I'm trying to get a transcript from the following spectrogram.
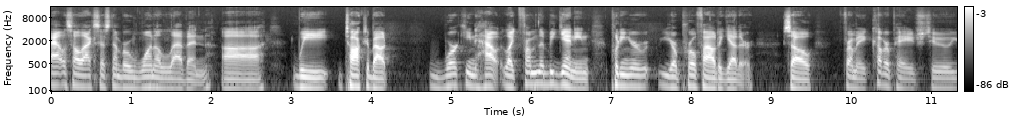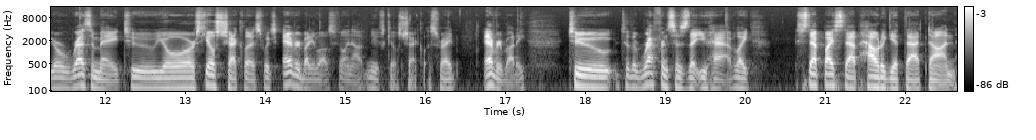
Atlas All Access number 111. Uh, we talked about working how, like from the beginning, putting your, your profile together. So, from a cover page to your resume to your skills checklist, which everybody loves filling out new skills checklists, right? Everybody to to the references that you have like step by step how to get that done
